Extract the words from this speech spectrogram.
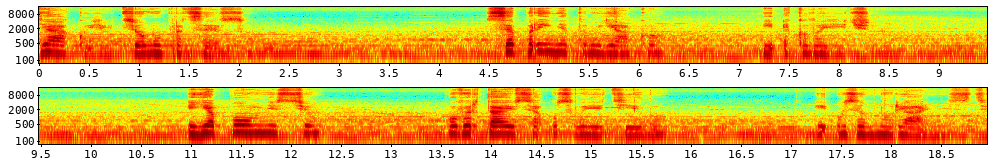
дякую цьому процесу. Все прийнято м'яко і екологічно. І я повністю повертаюся у своє тіло і у земну реальність.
